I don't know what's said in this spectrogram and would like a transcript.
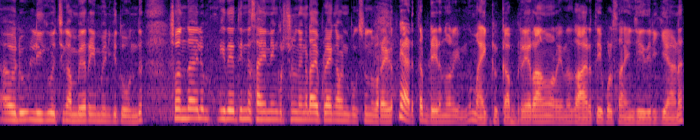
ഒരു ലീഗ് വെച്ച് കമ്പയർ ചെയ്യുമ്പോൾ എനിക്ക് തോന്നുന്നത്. സോ എന്തായാലും ഇദ്ദേഹത്തിന്റെ സൈനിനെ കുറിച്ചുള്ള നിങ്ങളുടെ അഭിപ്രായം കമന്റ് ബോക്സിൽ ഒന്ന് പറയുക. ഇനി അടുത്ത അപ്ഡേറ്റ് എന്ന് പറയുന്നത് മൈക്കിൾ കബ്രേറ എന്ന് പറയുന്ന താരത്തെ ഇപ്പോൾ സൈൻ ചെയ്തിരിക്കുകയാണ്.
